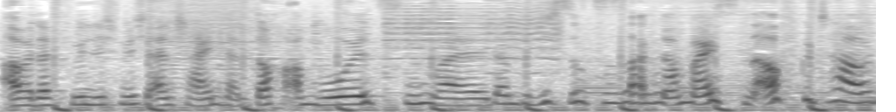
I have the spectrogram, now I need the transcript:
aber da fühle ich mich anscheinend dann doch am wohlsten, weil da bin ich sozusagen am meisten aufgetaut.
